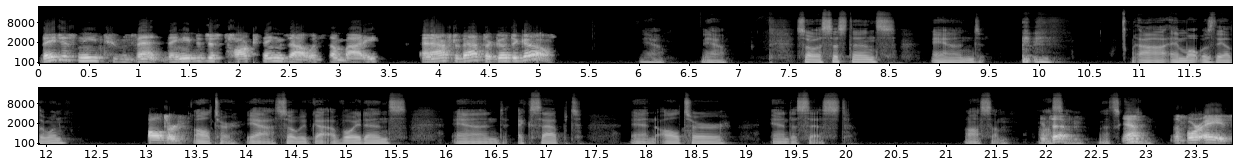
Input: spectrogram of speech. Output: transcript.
They just need to vent. They need to just talk things out with somebody, and after that, they're good to go. Yeah, yeah. So assistance and uh, and what was the other one? Alter. Alter. Yeah. So we've got avoidance and accept and alter and assist. Awesome. That's awesome. it. That's yeah, good. the four A's.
